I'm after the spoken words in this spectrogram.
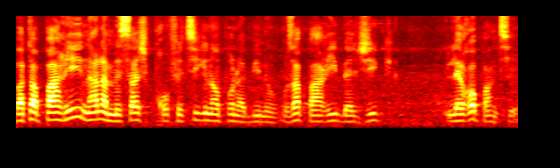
Bato ya paris na na message prophétique na mpo na bino. Oza paris belgique l'europe entière.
